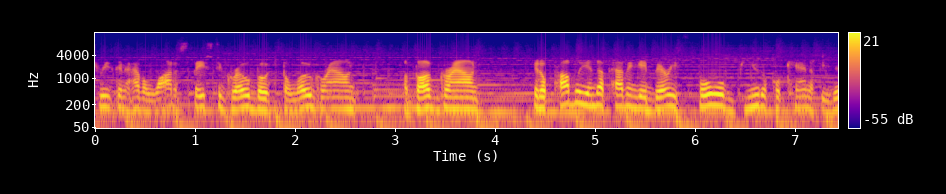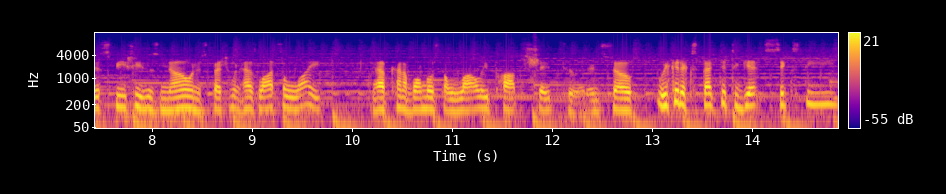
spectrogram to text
tree is going to have a lot of space to grow, both below ground, above ground. It'll probably end up having a very full, beautiful canopy. This species is known, especially when it has lots of light, have kind of almost a lollipop shape to it. And so we could expect it to get 60,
